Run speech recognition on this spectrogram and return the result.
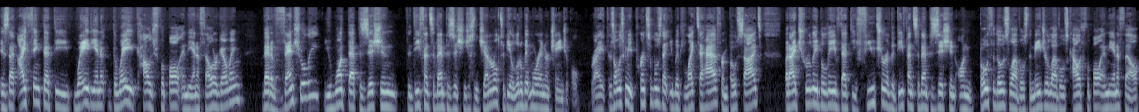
is that I think that the way the the way college football and the NFL are going, that eventually you want that position, the defensive end position, just in general, to be a little bit more interchangeable. Right? There's always going to be principles that you would like to have from both sides, but I truly believe that the future of the defensive end position on both of those levels, the major levels, college football and the NFL,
